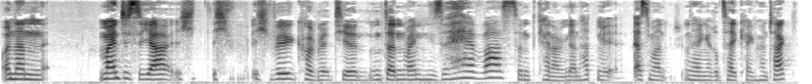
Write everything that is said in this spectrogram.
Und dann meinte ich so, ja, ich, ich, ich will konvertieren. Und dann meinten die so, hä, was? Und keine Ahnung, dann hatten wir erstmal eine längere Zeit keinen Kontakt,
